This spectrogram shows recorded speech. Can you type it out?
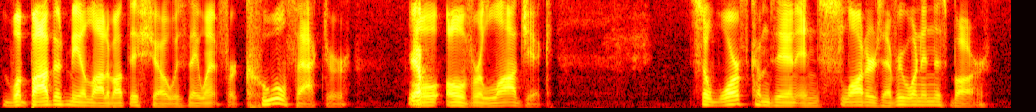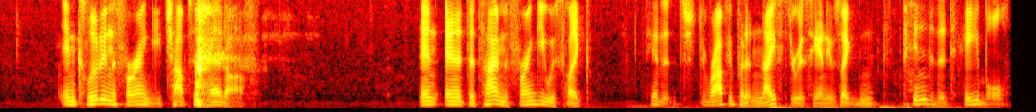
what bothered me a lot about this show was they went for cool factor Yep. o- over logic. So Worf comes in and slaughters everyone in this bar, including the Ferengi, chops his head off. And and at the time, the Ferengi was like, he had a, Raffi put a knife through his hand. He was like pinned to the table,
